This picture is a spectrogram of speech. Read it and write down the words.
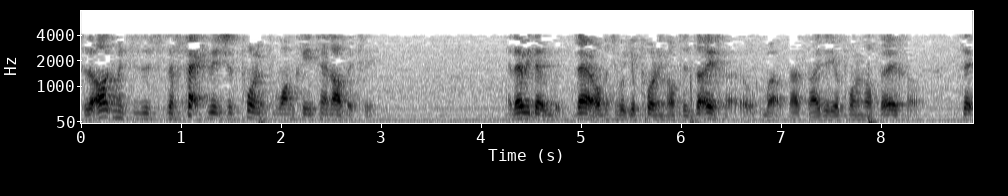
So the argument is this is effectively it's just pouring from one kli to another kli. And there we don't, there obviously what you're pouring off is the eichel. Well, that's the idea you're pouring off the eichel. So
